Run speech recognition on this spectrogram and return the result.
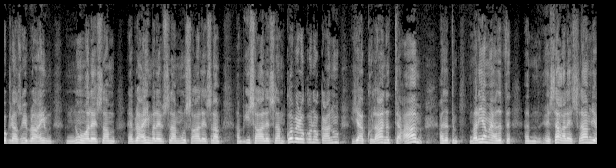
موڪلياسين ابراهيم ننهن ال اسلام ابراهيم ال اسلام موسيٰ ال اسلام ايسا ال اسلام ڪو به اهڙو ڪونه قانون يا کلا نه عام حضرت مريم ۽ حضرت ايسا ال اسلام جي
